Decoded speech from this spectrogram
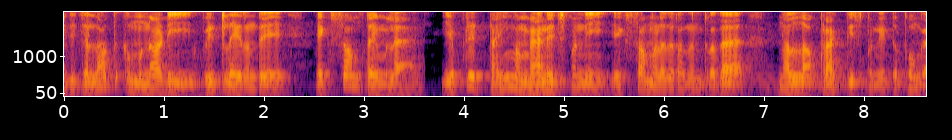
இதுக்கு எல்லாத்துக்கும் முன்னாடி வீட்டில் இருந்தே எக்ஸாம் டைமில் எப்படி டைமை மேனேஜ் பண்ணி எக்ஸாம் எழுதுறதுன்றத நல்லா ப்ராக்டிஸ் பண்ணிட்டு போங்க.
